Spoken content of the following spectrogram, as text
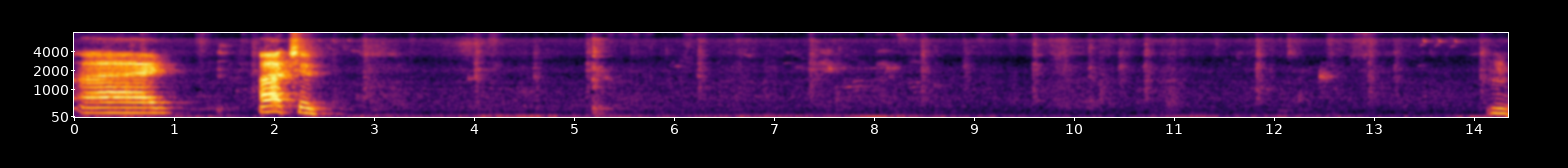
and action. Hmm.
